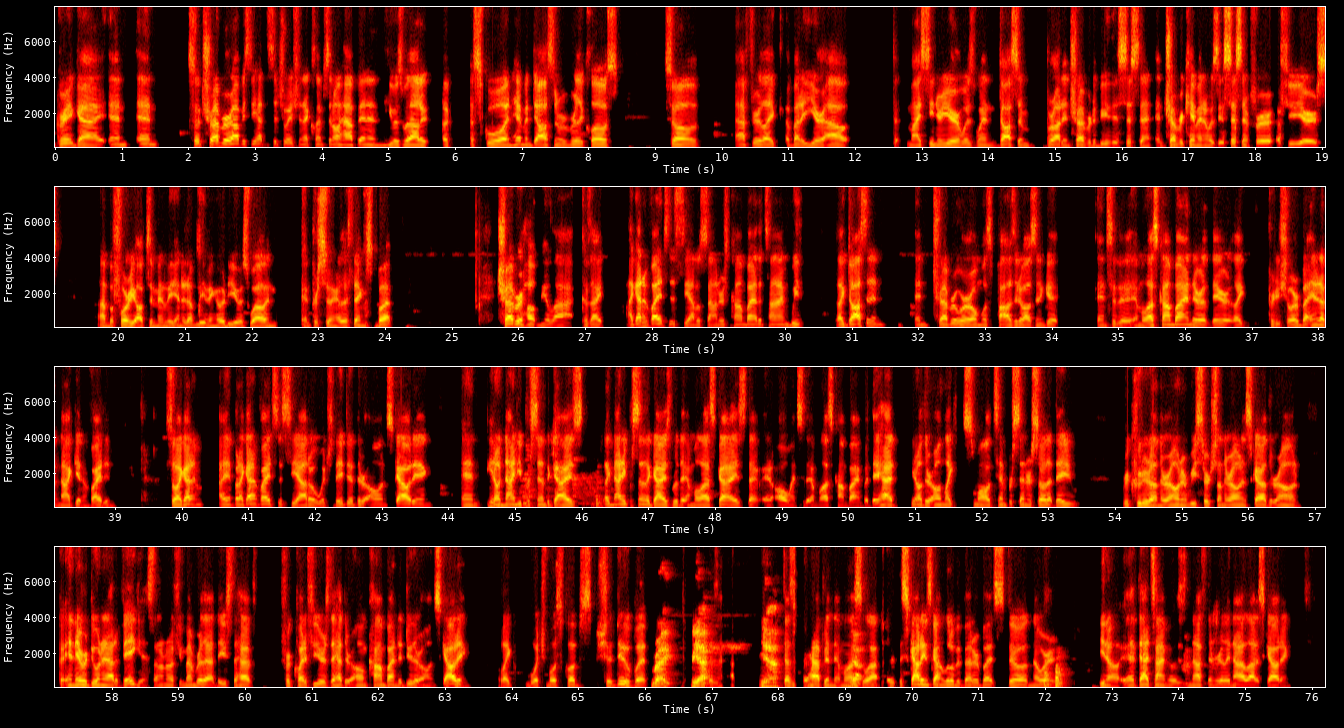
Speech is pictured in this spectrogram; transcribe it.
great guy. And and so trevor obviously had the situation at clemson all happen and he was without a, a, a school and him and dawson were really close. So after like about a year out my senior year was when dawson brought in trevor to be the assistant and trevor came in and was the assistant for a few years um, before he ultimately ended up leaving odu as well. And and pursuing other things but Trevor helped me a lot because I I got invited to the Seattle Sounders combine at the time. We like Dawson and and Trevor were almost positive I was going to get into the MLS combine. They're they're like pretty sure, but I ended up not getting invited. So I got in, I but I got invited to Seattle, which they did their own scouting, and you know, ninety percent of the guys, like ninety percent of the guys, were the MLS guys that all went to the MLS combine, but they had you know their own like small ten percent or so that they recruited on their own and researched on their own and scouted their own. And they were doing it out of Vegas. I don't know if you remember that. They used to have for quite a few years they had their own combine to do their own scouting, like which most clubs should do. But right, yeah, doesn't yeah, it doesn't happen in MLS yeah. a lot. The scouting's gotten a little bit better, but still nowhere. You know, at that time it was nothing really, not a lot of scouting,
